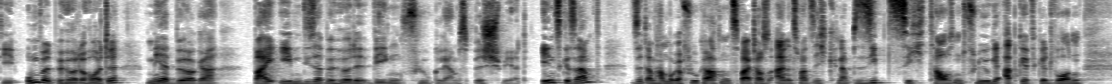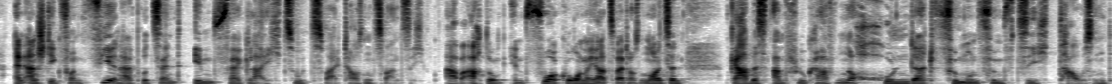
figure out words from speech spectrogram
die Umweltbehörde heute, mehr Bürger bei eben dieser Behörde wegen Fluglärms beschwert. Insgesamt sind am Hamburger Flughafen 2021 knapp 70.000 Flüge abgewickelt worden, ein Anstieg von 4,5 Prozent im Vergleich zu 2020. Aber Achtung, im Vor-Corona-Jahr 2019 gab es am Flughafen noch 155.000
